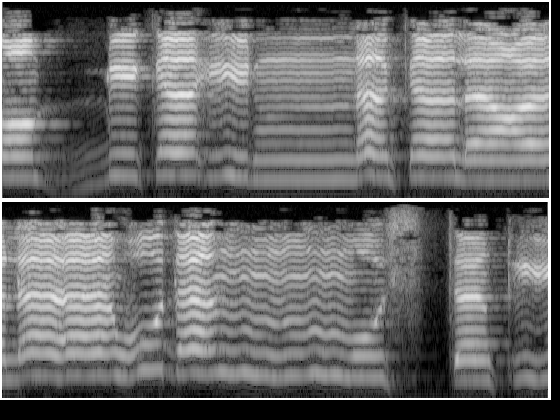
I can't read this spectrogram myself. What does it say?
رَبِّكَ إِنَّكَ لَعَلَى هُدًى مُسْتَقِيمٍ.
